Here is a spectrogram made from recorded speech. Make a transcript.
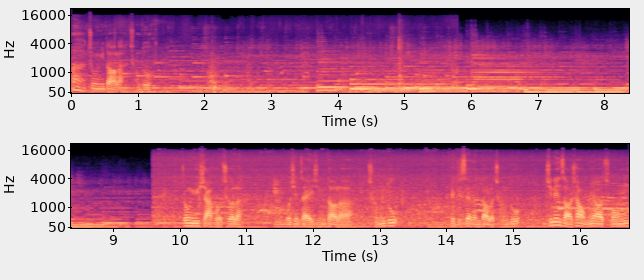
啊 终于到了成都。终于下火车了，我现在已经到了成都，KT7 到了成都。今天早上我们要从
